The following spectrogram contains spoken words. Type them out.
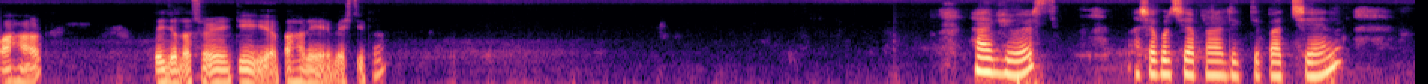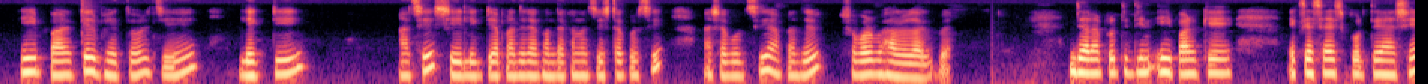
পাহাড়, এই জলাশয়টি পাহাড়ে বেষ্টিত। হ্যাঁ ভিউয়ার্স আশা করছি আপনারা দেখতে পাচ্ছেন এই পার্কের ভেতর যে লেকটি আছে, সেই লেকটি আপনাদের এখন দেখানোর চেষ্টা করছি। আশা করছি আপনাদের সবার ভালো লাগবে। যারা প্রতিদিন এই পার্কে এক্সারসাইজ করতে আসে,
